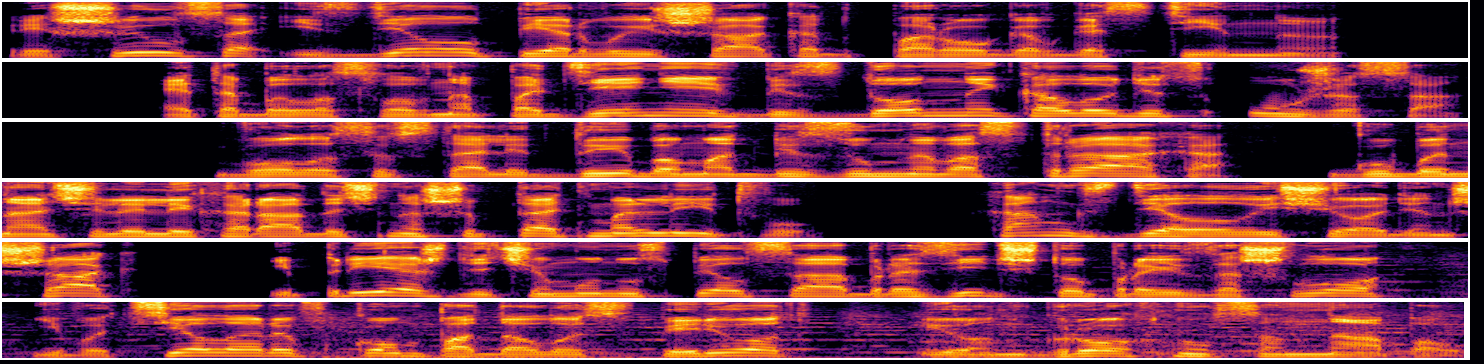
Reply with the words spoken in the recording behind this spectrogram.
решился и сделал первый шаг от порога в гостиную. Это было словно падение в бездонный колодец ужаса. Волосы встали дыбом от безумного страха, губы начали лихорадочно шептать молитву. Ханк сделал еще один шаг, и прежде чем он успел сообразить, что произошло, его тело рывком подалось вперед, и он грохнулся на пол.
